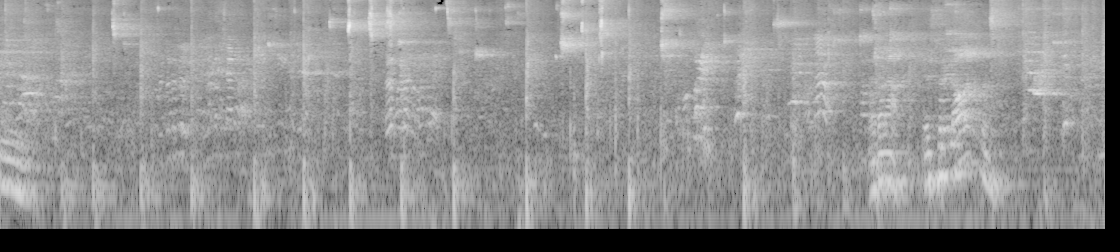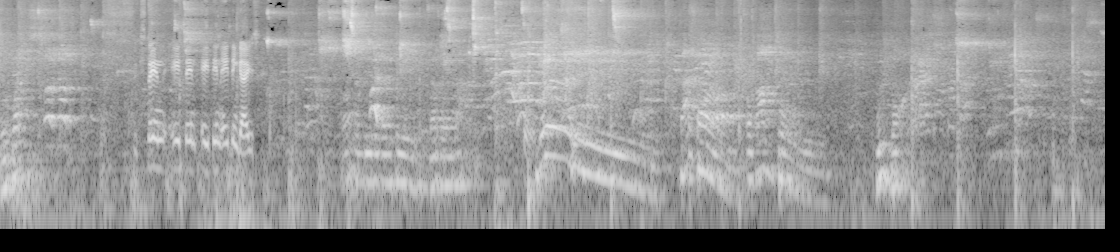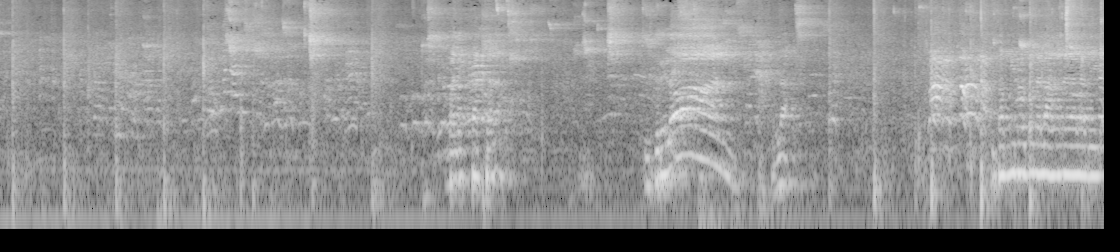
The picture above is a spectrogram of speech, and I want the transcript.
Estrelon. 16, 18, 18, 18 guys. Oh, nandito na si Gabriela. Yay! Sato. Ocampo. Isdrilon! Wala. Isang minuto na lang ang nalalagay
